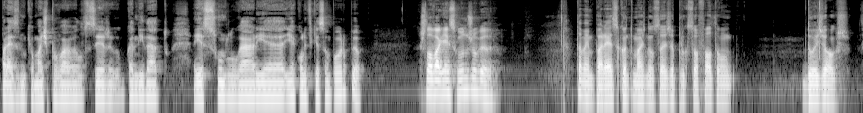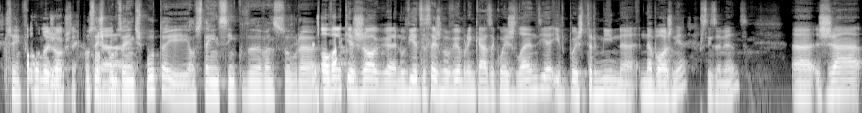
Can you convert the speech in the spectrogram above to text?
parece-me que é o mais provável de ser o candidato a esse segundo lugar e a, e a qualificação para o europeu. Eslováquia em segundo, João Pedro? Também me parece, quanto mais não seja, porque só faltam dois jogos. Sim. Faltam dois jogos, sim. Com 6 pontos em disputa e eles têm 5 de avanço sobre a... A Eslováquia joga no dia 16 de novembro em casa com a Islândia e depois termina na Bósnia, precisamente. Uh, já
